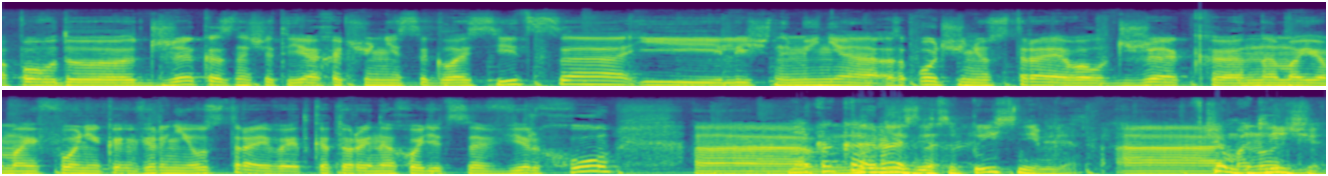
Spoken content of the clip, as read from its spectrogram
по поводу Джека, значит, я хочу не согласиться, и лично меня очень устраивал Джек на моем айфоне, вернее, устраивает, который находится вверху. Ну, а какая ну, не разница, знаю. поясни мне. А, В чем ну, отличие?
